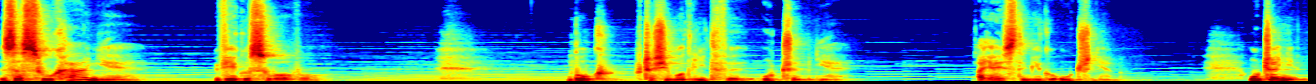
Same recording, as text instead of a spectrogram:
zasłuchanie w Jego Słowo. Bóg w czasie modlitwy uczy mnie a ja jestem Jego uczniem. Uczeń,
